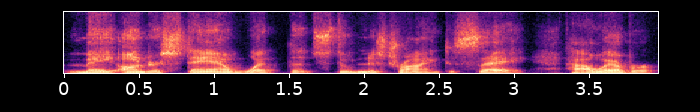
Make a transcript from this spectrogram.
may understand what the student is trying to say. However,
